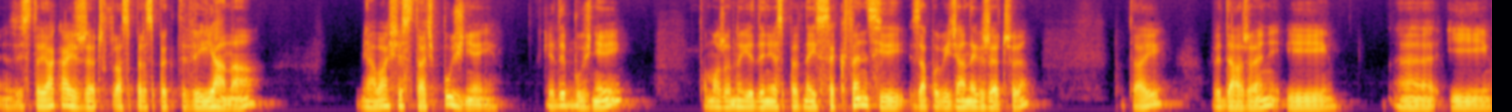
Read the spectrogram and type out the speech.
Więc jest to jakaś rzecz, która z perspektywy Jana miała się stać później. Kiedy później? to możemy jedynie z pewnej sekwencji zapowiedzianych rzeczy, tutaj wydarzeń i, e, i,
